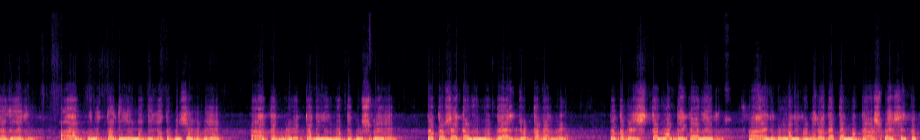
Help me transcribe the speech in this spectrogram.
কাজের হ্যাঁ গুরুত্ব দিলের মধ্যে যত বেশি হবে হ্যাঁ তার গুরুত্ব দিলের মধ্যে বসবে, তত সেই কাজের মধ্যে জমতে পারবে। তত বেশি তার মধ্যে কাজের হ্যাঁ এরকম মানে গভীরতা তার মধ্যে আসবে, সে তত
